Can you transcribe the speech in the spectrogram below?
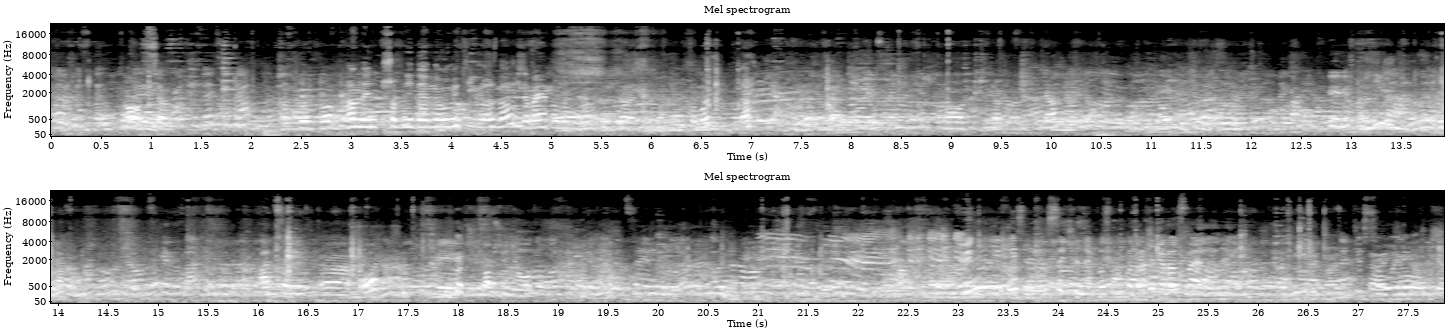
Просто сильніше. О, все. Главное, щоб ніде не улетіло, знаєш? Давай я помогу. Помочь? Да. О, дякую. Не? А цей е, ок чи взагалі не ок? Він мені якийсь ненасичений, по смаку трошки розведений. Та, ёлки.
